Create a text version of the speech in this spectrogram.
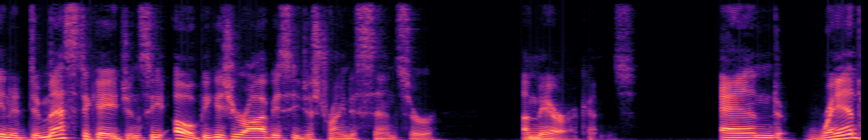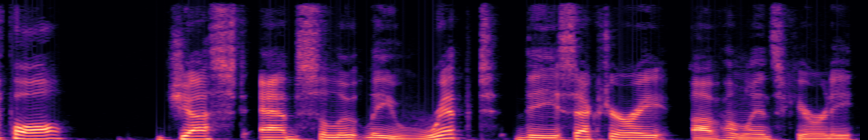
in a domestic agency? Oh, because you're obviously just trying to censor Americans. And Rand Paul just absolutely ripped the Secretary of Homeland Security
